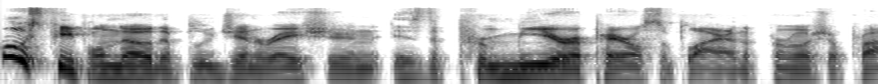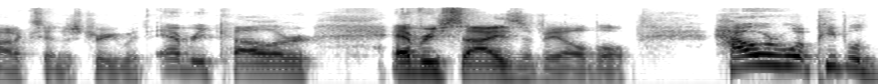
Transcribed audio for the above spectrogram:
most people know that Blue Generation is the premier apparel supplier in the promotional products industry with every color, every size available. However, what people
